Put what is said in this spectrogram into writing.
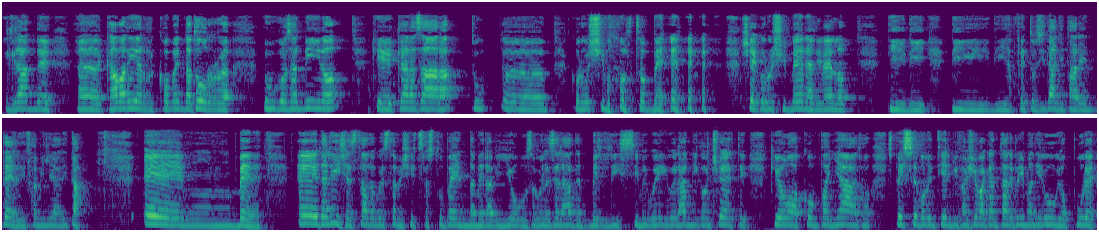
il grande eh, cavalier commendator Ugo Sannino che cara Sara tu eh, conosci molto bene, cioè conosci bene a livello di, di, di, di affettuosità, di parentela, di familiarità. E, mm, bene. E da lì c'è stata questa amicizia stupenda, meravigliosa, quelle serate bellissime, quei, grandi concerti che io l'ho accompagnato, spesso e volentieri mi faceva cantare prima di lui, oppure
